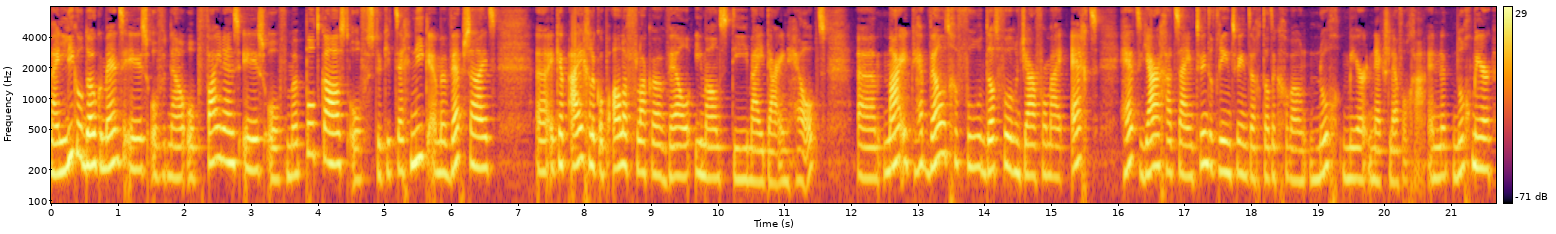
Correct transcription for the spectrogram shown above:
mijn legal documenten is, of het nou op finance is, of mijn podcast, of een stukje techniek en mijn website. Uh, ik heb eigenlijk op alle vlakken wel iemand die mij daarin helpt. Uh, maar ik heb wel het gevoel dat volgend jaar voor mij echt het jaar gaat zijn, 2023, dat ik gewoon nog meer next level ga. En met nog meer,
